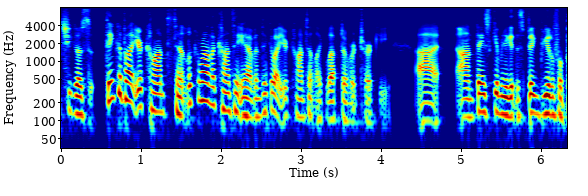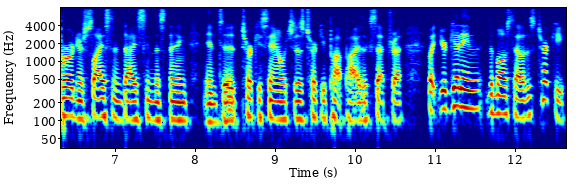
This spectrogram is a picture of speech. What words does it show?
she goes, think about your content, look around the content you have, and think about your content like leftover turkey. Uh, on Thanksgiving, you get this big, beautiful bird, and you're slicing and dicing this thing into turkey sandwiches, turkey pot pies, etc. But you're getting the most out of this turkey.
